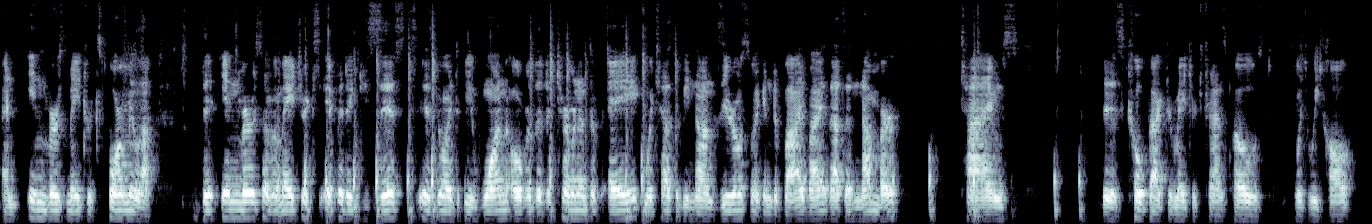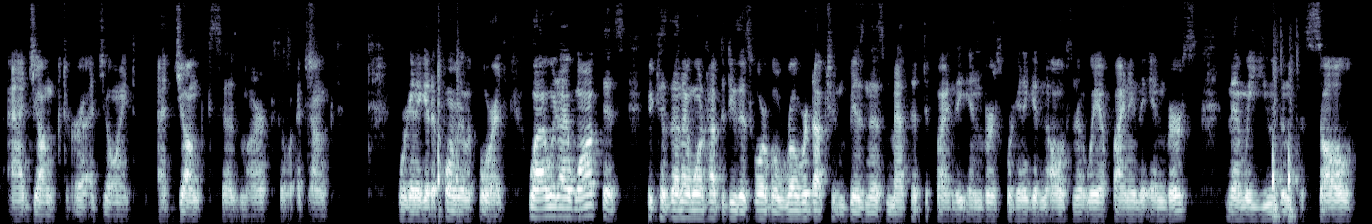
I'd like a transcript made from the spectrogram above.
an inverse matrix formula. The inverse of a matrix, if it exists, is going to be 1 over the determinant of A, which has to be non-zero, so I can divide by it. That's a number, times this cofactor matrix transposed, which we call adjunct or adjoint adjunct, says Mark, so adjunct. We're going to get a formula for it. Why would I want this? Because then I won't have to do this horrible row reduction business method to find the inverse. We're going to get an alternate way of finding the inverse. Then we use them to solve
